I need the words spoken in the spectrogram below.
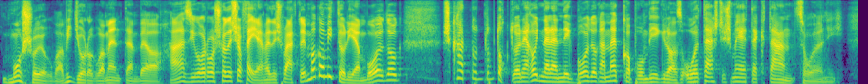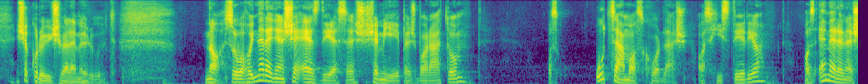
mosolyogva, vigyorogva mentem be a házi orvoshoz, és a fejemhez is vágta, hogy maga mitől ilyen boldog, és hát doktor, hogy ne lennék boldog, hát megkapom végre az oltást, és mehetek táncolni. És akkor ő is velem örült. Na, szóval, hogy ne legyen se SDSS, se mi épes barátom, az utcámaszkhordás az hisztéria, az mRNS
